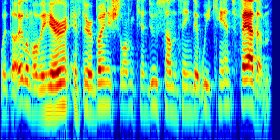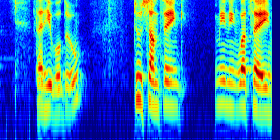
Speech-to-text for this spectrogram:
with the Olam over here. If the Rabbi Shalom can do something that we can't fathom that he will do, do something, meaning, let's say,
